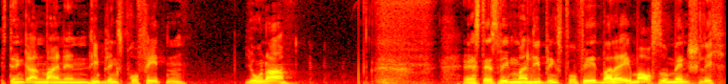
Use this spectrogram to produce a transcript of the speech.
Ich denke an meinen Lieblingspropheten Jona. Er ist deswegen mein Lieblingsprophet, weil er eben auch so menschlich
